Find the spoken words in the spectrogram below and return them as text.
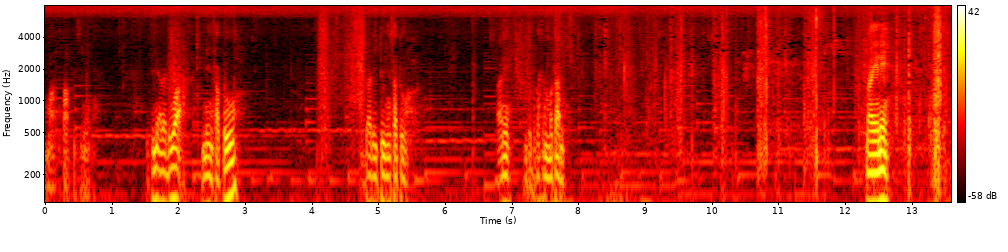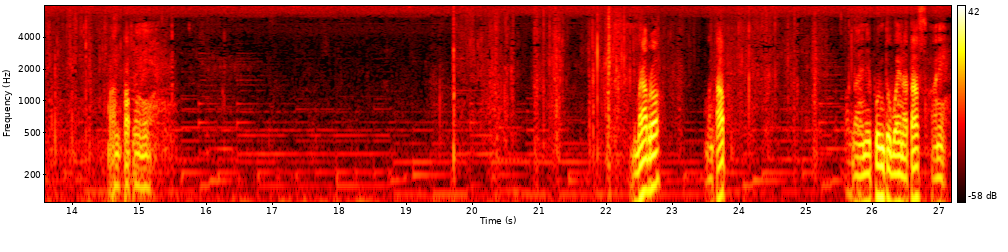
mantap di sini. Di sini ada dua, ini yang satu, dari itu yang satu. Nah, ini untuk bekas memakan. Nah ini, mantap ini. Gimana bro? Mantap. Nah ini pun untuk bagian atas. Nah.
